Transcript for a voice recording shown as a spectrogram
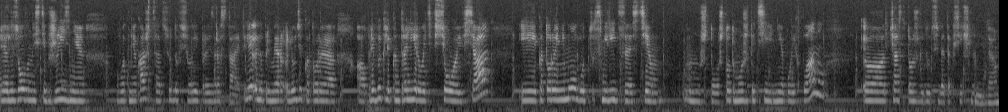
реализованности в жизни. Вот мне кажется, отсюда все и произрастает. Или, например, люди, которые а, привыкли контролировать все и вся, и которые не могут смириться с тем, что что-то может идти не по их плану, э, часто тоже ведут себя токсично. Да.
